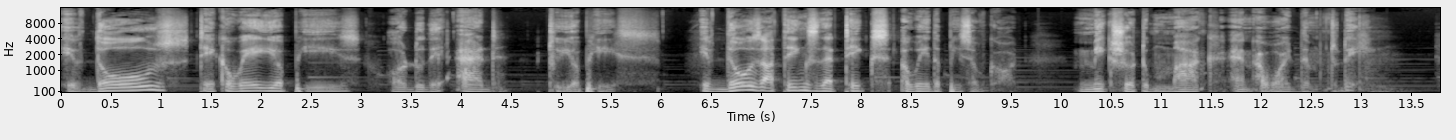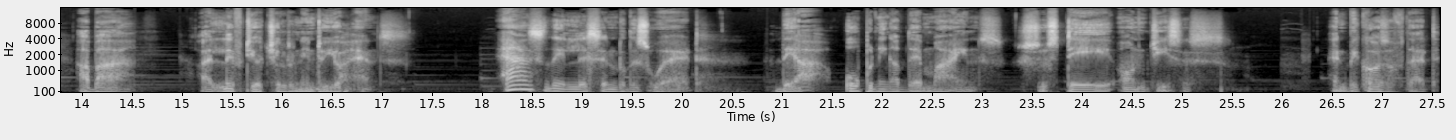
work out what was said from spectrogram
if those take away your peace or do they add to your peace. If those are things that takes away the peace of God, make sure to mark and avoid them today. Abba, I lift your children into your hands. As they listen to this word, they are opening up their minds to stay on Jesus. And because of that,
